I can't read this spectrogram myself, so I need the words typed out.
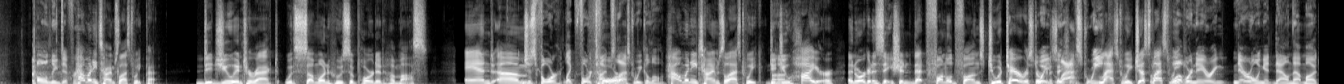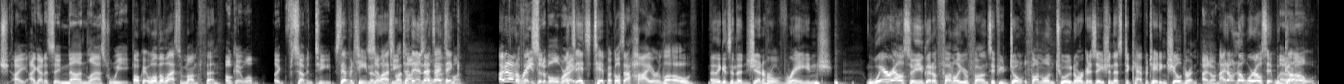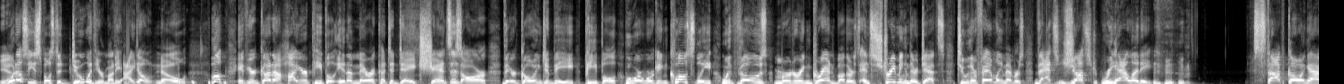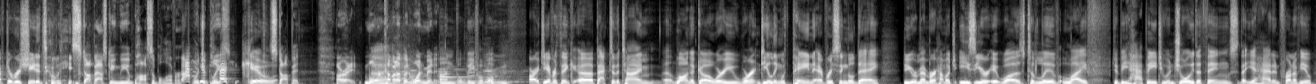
only different. how many times last week, Pat, did you interact with someone who supported Hamas? And um, Just four, like four times last week alone. how many times last week did Uh-huh. you hire an organization that funneled funds to a terrorist organization? Wait, last week? Last week, just last week. Well, we're narrowing narrowing it down that much. I, I got to say none last week. okay, well, the last month then. Okay, well, like seventeen. 17 in the last 17 month. and that's, I think, month. I don't know if Reasonable, right? It's, it's typical. It's not high or low. I think it's in the general range. Where else are you going to funnel your funds if you don't funnel them to an organization that's decapitating children? I don't know. I don't know where else it would go. Yeah. What else are you supposed to do with your money? I don't know. Look, if you're going to hire people in America today, chances are they're going to be people who are working closely with those murdering grandmothers and streaming their deaths to their family members. That's mm-hmm. just reality. Stop going after Rashida Tlaib. Stop asking the impossible of her, would you please? Thank you. Stop it. All right, more coming up in one minute. Unbelievable. Mm. All right. Do you ever think uh, back to the time uh, long ago where you weren't dealing with pain every single day? Do you remember how much easier it was to live life, to be happy, to enjoy the things that you had in front of you?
